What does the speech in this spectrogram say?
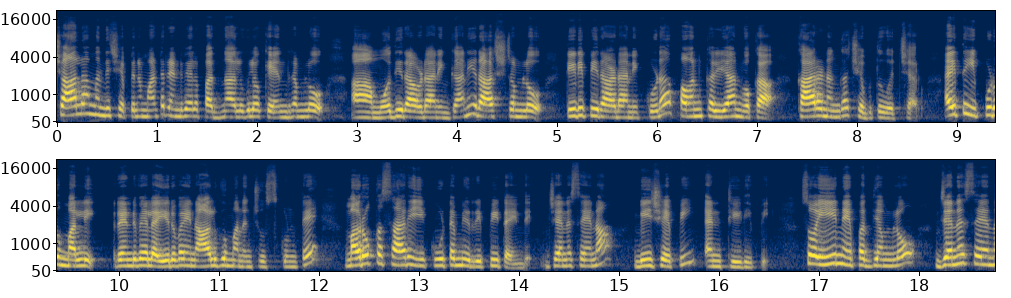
చాలా మంది చెప్పిన మాట రెండు వేల పద్నాలుగులో కేంద్రంలో మోదీ రావడానికి కానీ రాష్ట్రంలో టీడీపీ రావడానికి కూడా పవన్ కళ్యాణ్ ఒక కారణంగా చెబుతూ వచ్చారు. అయితే ఇప్పుడు మళ్ళీ రెండు వేల ఇరవై నాలుగు మనం చూసుకుంటే మరొకసారి ఈ కూటమి రిపీట్ అయింది. Janasena BJP and TDP. So ఈ నేపథ్యంలో జనసేన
